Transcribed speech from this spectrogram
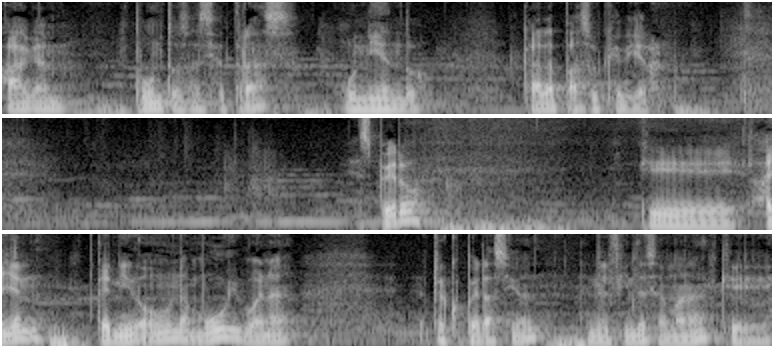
hagan puntos hacia atrás uniendo cada paso que dieron. Espero que hayan tenido una muy buena recuperación en el fin de semana, que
